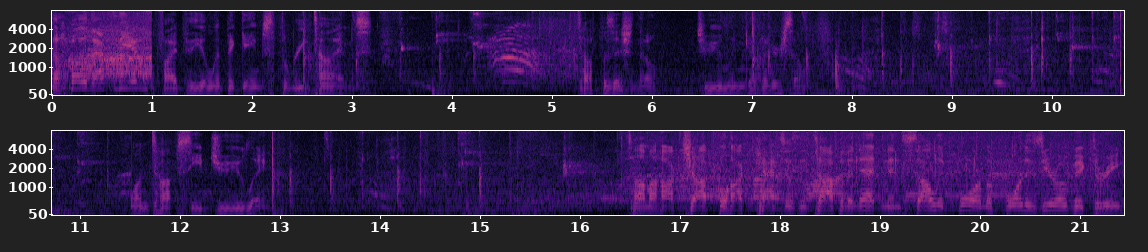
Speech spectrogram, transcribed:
No, oh, that's the fight for the Olympic Games three times. Tough position though. Ju Yu got it herself. One top seed Zhu Yuling. Tomahawk chop block catches the top of the net and in solid form a 4-0 victory.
